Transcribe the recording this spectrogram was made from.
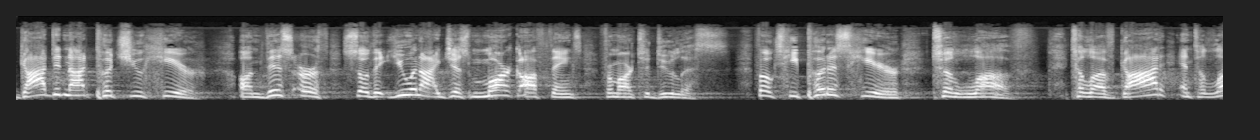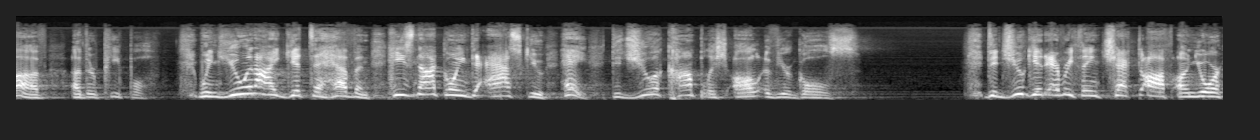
God did not put you here on this earth so that you and I just mark off things from our to do lists. Folks, He put us here to love, to love God and to love other people. When you and I get to heaven, He's not going to ask you, hey, did you accomplish all of your goals? Did you get everything checked off on your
